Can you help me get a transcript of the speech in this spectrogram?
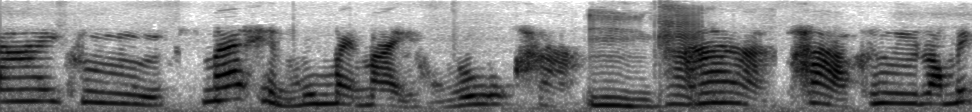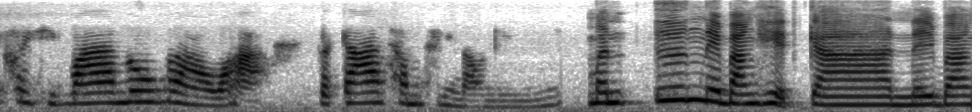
ได้คือแม่เห็นมุมใหม่ ๆ ของลูกค่ะ อืมค่ะค่ะ คือเราไม่เคยคิดว่าลูกเราอะ จะกล้าทำสิ่งเหล่านี้ มันอึ้งในบางเหตุการณ์ในบาง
